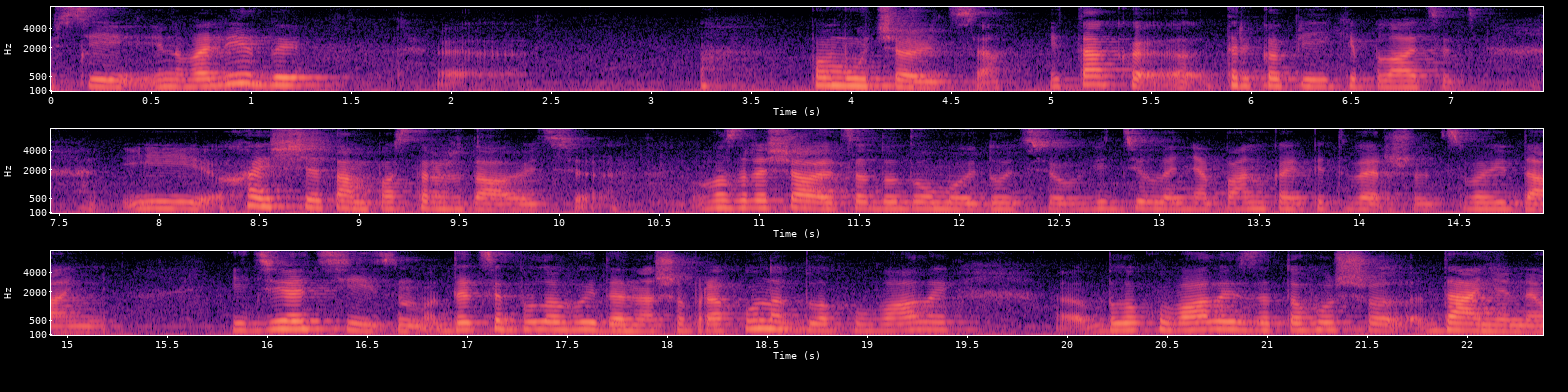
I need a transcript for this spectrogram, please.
всі інваліди е, помучаються. І так е, 3 копійки платять. І хай ще там постраждають. Возвращаються додому, йдуть у відділення банка і підтверджують свої дані. Ідіотизм. Де це було видано, щоб рахунок блокували, е, блокували за того, що дані не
